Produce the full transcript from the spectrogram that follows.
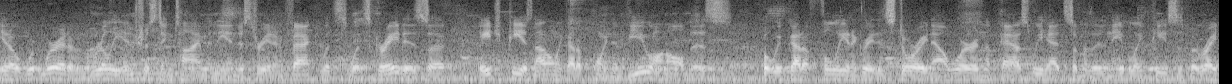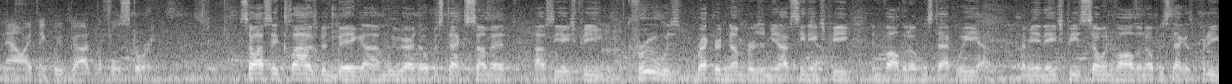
you know, we're, at a really interesting time in the industry. And in fact, what's, what's great is uh, HP has not only got a point of view on all this, but we've got a fully integrated story now where in the past we had some of the enabling pieces, but right now I think we've got the full story. So obviously cloud's been big. Um, we were at the OpenStack Summit. Obviously HP crew was record numbers. I mean, I've seen yeah. HP involved in OpenStack. We, yeah. I mean, HP is so involved in OpenStack. It's pretty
